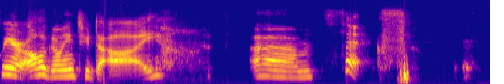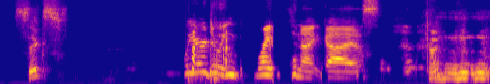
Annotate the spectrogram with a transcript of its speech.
We are all going to die. Um, six. Six. We are doing great tonight, guys. Okay.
